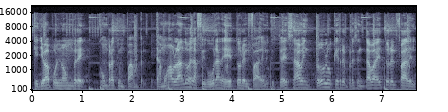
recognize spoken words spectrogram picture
que lleva por nombre Cómprate un Pamper. Estamos hablando de la figura de Héctor El Fadel, que ustedes saben todo lo que representaba Héctor El Fadel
